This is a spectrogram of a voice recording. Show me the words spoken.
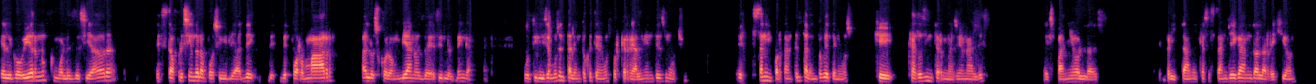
el gobierno, como les decía ahora, está ofreciendo la posibilidad de, formar a los colombianos, de decirles, venga, utilicemos el talento que tenemos porque realmente es mucho. Es tan importante el talento que tenemos que casas internacionales, españolas, británicas, están llegando a la región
